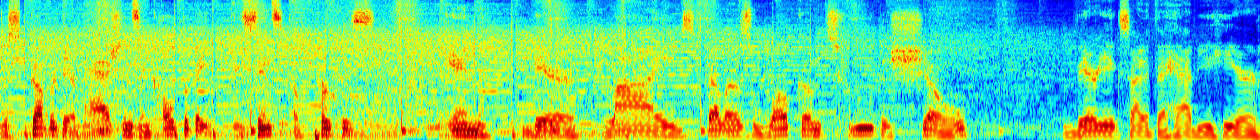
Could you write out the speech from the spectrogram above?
discover their passions, and cultivate a sense of purpose in their lives. Fellas, welcome to the show. Very excited to have you here.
